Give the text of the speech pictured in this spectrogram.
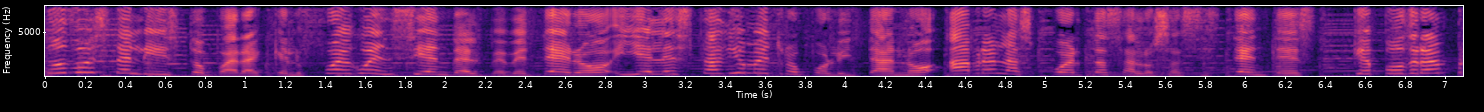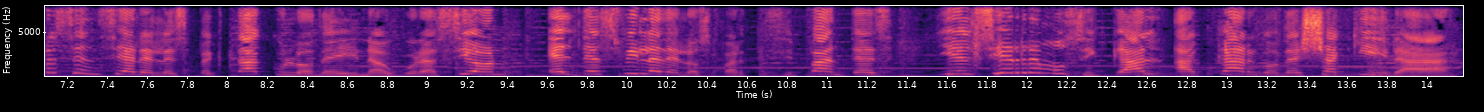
Todo está listo para que el fuego encienda el pebetero y el Estadio Metropolitano abra las puertas a los asistentes que podrán presenciar el espectáculo de inauguración, el desfile de los participantes y el cierre musical a cargo de Shakira.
